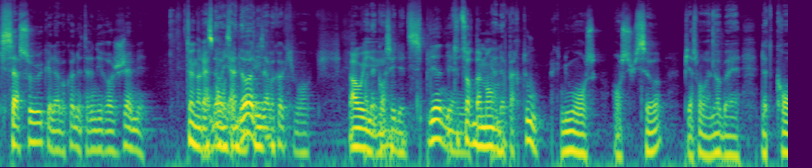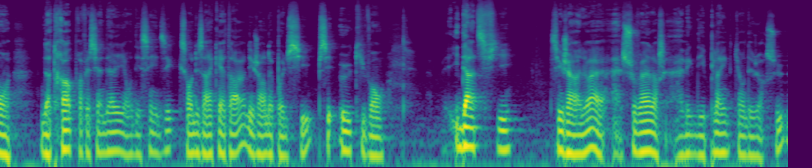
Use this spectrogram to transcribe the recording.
qui s'assure que l'avocat ne ternira jamais. Tu as une Il y en a- il y responsabilité. en a des avocats qui vont. Ah oui. on a un conseil de discipline. Il y a toutes sortes de monde. Il y en a partout. Nous, on, suit ça. Puis à ce moment-là, ben, notre, notre ordre professionnel, ils ont des syndics qui sont des enquêteurs, des genres de policiers. Puis c'est eux qui vont identifier ces gens-là, souvent avec des plaintes qu'ils ont déjà reçues,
